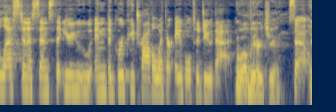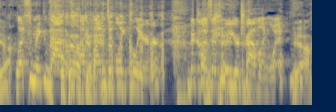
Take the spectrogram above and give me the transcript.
blessed in a sense that you and the group you travel with are able to do that. well, very true. So Yeah. let's make that Okay. abundantly clear because of who you're traveling with. Yeah.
